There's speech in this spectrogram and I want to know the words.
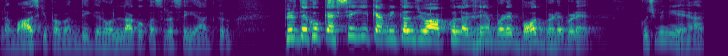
نماز کی پابندی کرو، اللہ کو کثرت سے یاد کرو۔ پھر دیکھو کیسے یہ کیمیکل جو آپ کو لگ رہے ہیں، بڑے، بہت بڑے بڑے ہیں۔ کچھ بھی نہیں ہے یار،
